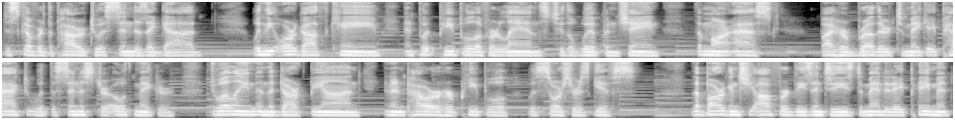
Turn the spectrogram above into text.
discovered the power to ascend as a god. When the Orgoth came and put people of her lands to the whip and chain, Thamar asked by her brother to make a pact with the sinister Oathmaker, dwelling in the dark beyond, and empower her people with sorcerer's gifts. The bargain she offered these entities demanded a payment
